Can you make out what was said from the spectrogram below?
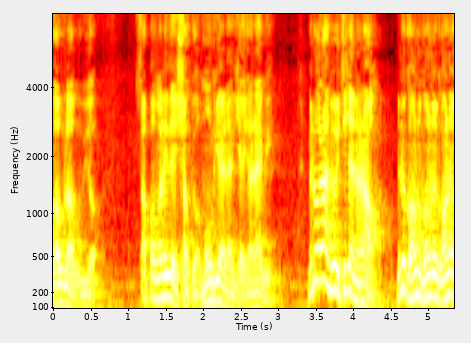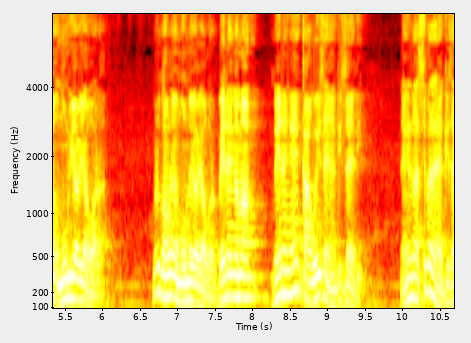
တော့ဘူးလားဘူးပြီးတော့စပ်ပေါ်မလေးတဲ့ရှောက်ပြောအမုန်းတရားလည်းရရလိုက်ပြီမင်းတို့အဲ့ဒါမျိုးကြည်ကြံနေတာတော့မင်းတို့ခေါင်းတို့ခေါင်းတို့ခေါင်းတို့အမုန်းတရားရောက်သွားတာမင်းတို့ခေါင်းတို့အမုန်းတရားရောက်သွားတာဘယ်နိုင်ငံမှာဘယ်နိုင်ငံကာဝေးဆိုင်ရာကိစ္စတွေနိုင်ငံကစစ်ဘက်ဆိုင်ရာကိစ္စ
